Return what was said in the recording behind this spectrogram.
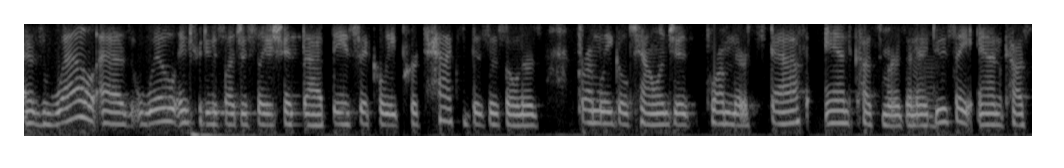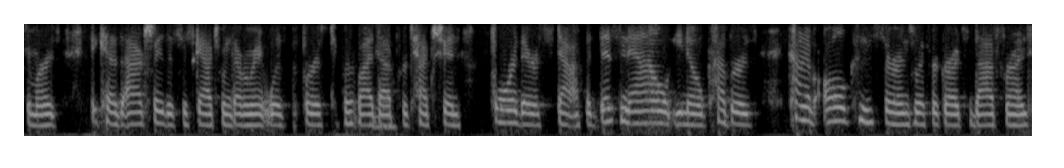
as well as will introduce legislation that basically protects business owners from legal challenges from their staff and customers. And mm-hmm. I do say and customers because actually the Saskatchewan government was the first to provide yeah. that protection for their staff. But this now, you know, covers kind of all concerns with regards to that front.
